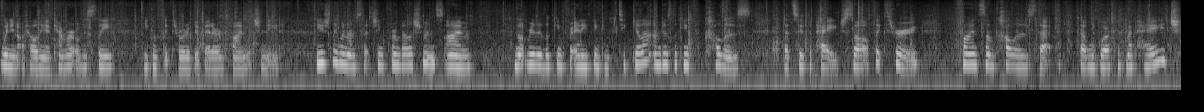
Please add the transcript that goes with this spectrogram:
when you're not holding a camera. Obviously you can flick through it a bit better and find what you need. Usually when I'm searching for embellishments I'm not really looking for anything in particular. I'm just looking for colours that suit the page. So I'll flick through, find some colours that, that will work with my page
